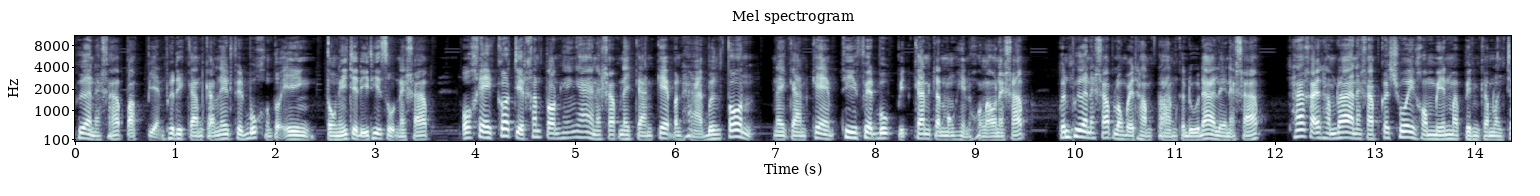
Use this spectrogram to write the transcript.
เพื่อนๆนะครับปรับเปลี่ยนพฤติกรรมการเล่น Facebook ของตัวเอง ตรงนี้จะดีที่สุดนะครับโอเค ก็เจ็ดขั้นตอนง่ายๆนะครับในการแก้ปัญหาเบื้องต้น ในการแก้ที่ Facebook ปิดกั้นการมองเห็นของเรานะครับเพื่อนๆนะครับลองไปทำตามกันดูได้เลยนะครับถ้าใครทำได้นะครับก็ช่วยคอมเมนต์มาเป็นกำลังใจ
